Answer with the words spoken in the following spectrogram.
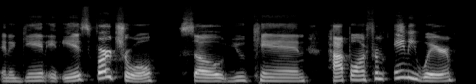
And again, it is virtual. So, you can hop on from anywhere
